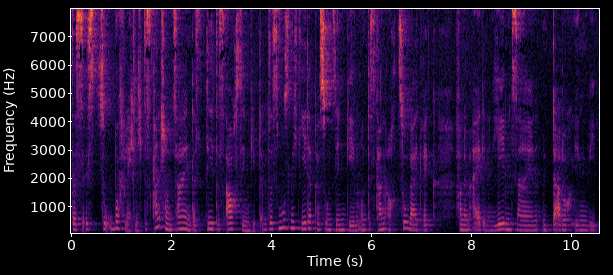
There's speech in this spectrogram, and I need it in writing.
das ist zu oberflächlich. Das kann schon sein, dass dir das auch Sinn gibt, aber das muss nicht jeder Person Sinn geben und das kann auch zu weit weg von dem eigenen Leben sein und dadurch irgendwie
